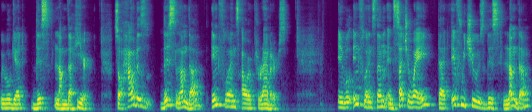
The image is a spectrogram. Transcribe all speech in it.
we will get this lambda here. So how does this lambda influence our parameters? It will influence them in such a way that if we choose this lambda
